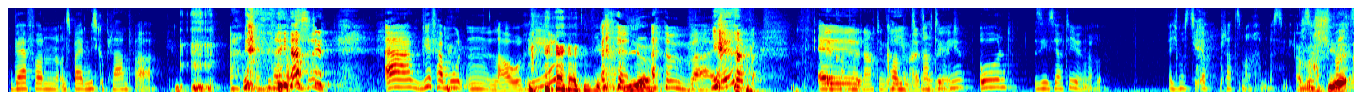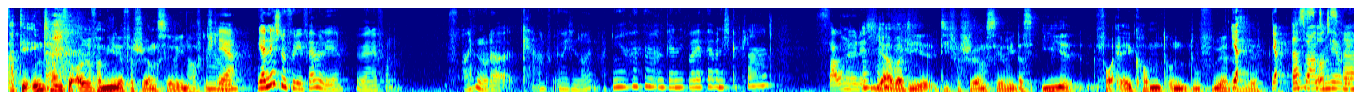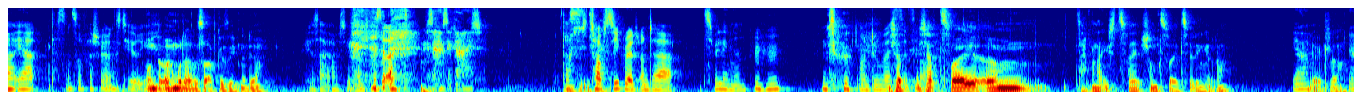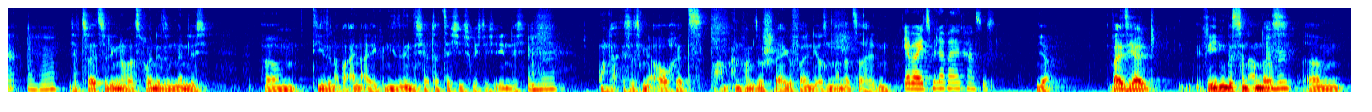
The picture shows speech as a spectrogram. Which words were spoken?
Wer von uns beiden nicht geplant war. ja, stimmt. Ähm, wir vermuten Lauri, Wir. weil Er kommt halt nach dem kommt im nach dem. I. Und sie ist ja auch die Jüngere. Ich musste ihr Platz machen, dass sie. Also habt ihr, habt ihr intern für eure Familie Verschwörungstheorien aufgestellt? Ja. ja, nicht nur für die Family. Wir werden ja von Freunden oder, keine Ahnung, von irgendwelchen Leuten gefragt. Ja, und wer, nicht, wer wäre nicht geplant? Saunödig. Ja, aber die, die Verschwörungstheorie, dass I vor L kommt und du früher Ja, diese, ja, Das, das, war unsere unsere, ja, das ist unsere Verschwörungstheorie. und eure Mutter hat das so abgesegnet, ja? wir sagen, haben sie gar nicht gesagt. Wir sagen ja gar nicht. Das ist Top Secret unter Zwillingen. Und du weißt Ich habe jetzt ich auch. hab zwei, ähm, sagt man eigentlich zwei, schon zwei Zwillinge, oder? Ja. Ja, klar. Ja. Ich habe zwei Zwillinge noch als Freunde, die sind männlich. Ähm, die sind aber eineig und die sehen sich halt tatsächlich richtig ähnlich. Und da ist es mir auch jetzt boah, am Anfang so schwer gefallen, die auseinanderzuhalten. ja, aber jetzt mittlerweile kannst du es. Ja, weil sie halt reden ein bisschen anders. Ähm,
